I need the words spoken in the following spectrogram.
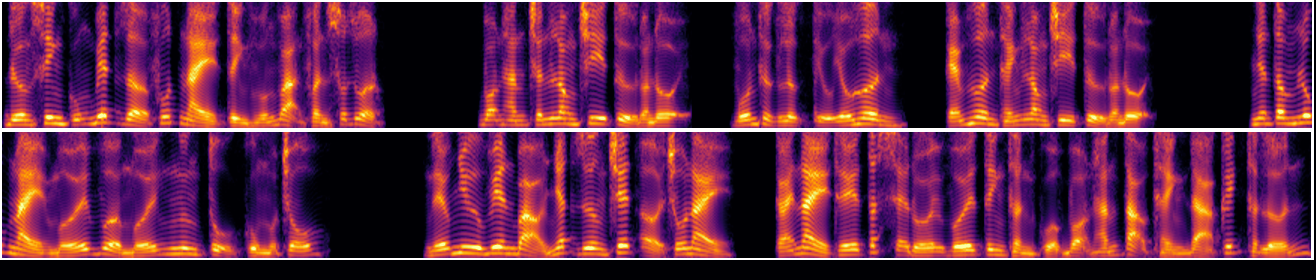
Đường sinh cũng biết giờ phút này tình huống vạn phần sốt ruột. Bọn hắn chấn long chi tử đoàn đội, vốn thực lực tiểu yếu hơn, kém hơn thánh long chi tử đoàn đội. Nhân tâm lúc này mới vừa mới ngưng tụ cùng một chỗ. Nếu như viên bảo nhất dương chết ở chỗ này, cái này thế tất sẽ đối với tinh thần của bọn hắn tạo thành đả kích thật lớn,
